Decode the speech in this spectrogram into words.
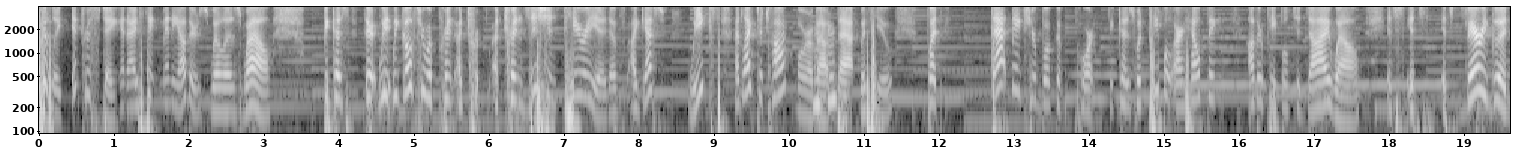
really interesting, and I think many others will as well, because there, we we go through a, a, tr- a transition period of I guess weeks. I'd like to talk more about Mhm. that with you, but that makes your book important because when people are helping other people to die well it's it's it's very good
